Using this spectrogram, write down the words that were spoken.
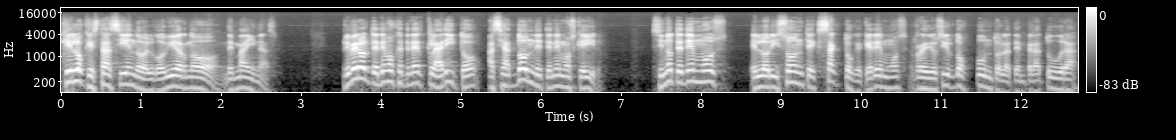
¿Qué es lo que está haciendo el gobierno de Mainas? Primero tenemos que tener clarito hacia dónde tenemos que ir. Si no tenemos el horizonte exacto que queremos, reducir dos puntos la temperatura,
